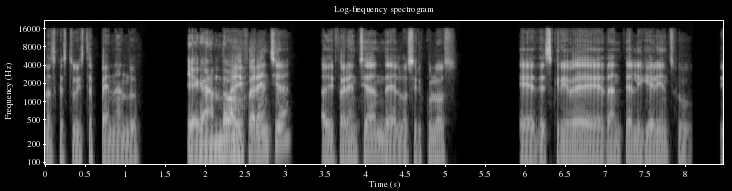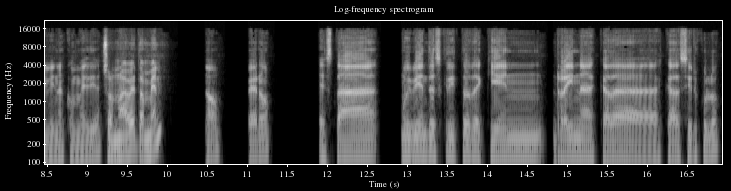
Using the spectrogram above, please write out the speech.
en los que estuviste penando. Llegando, La diferencia, la diferencia de los círculos que describe Dante Alighieri en su Divina Comedia, ¿Son nueve también? ¿no? Pero está muy bien descrito de quién reina cada, cada círculo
